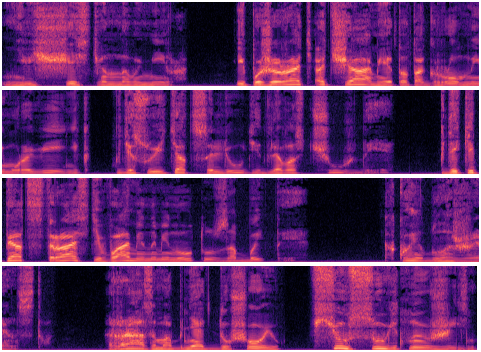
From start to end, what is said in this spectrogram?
невещественного мира, и пожирать очами этот огромный муравейник, где суетятся люди, для вас чуждые, где кипят страсти, вами на минуту забытые. Какое блаженство! Разом обнять душою всю суетную жизнь,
